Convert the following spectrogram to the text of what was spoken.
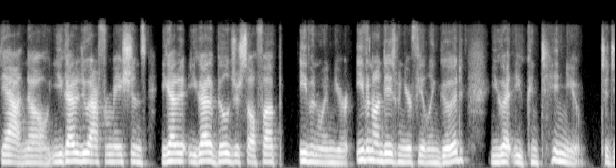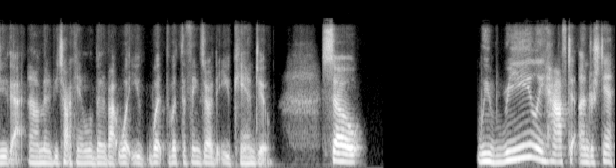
Yeah no you got to do affirmations. You got to you got to build yourself up even when you're even on days when you're feeling good you got you continue to do that. And i'm going to be talking a little bit about what you what what the things are that you can do. So we really have to understand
